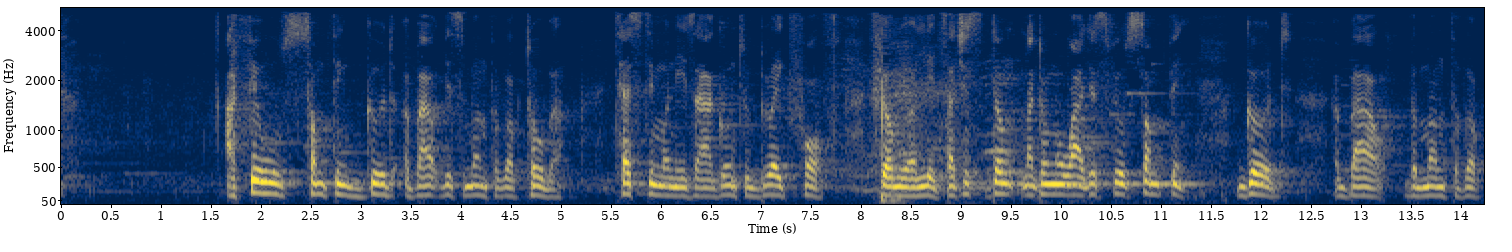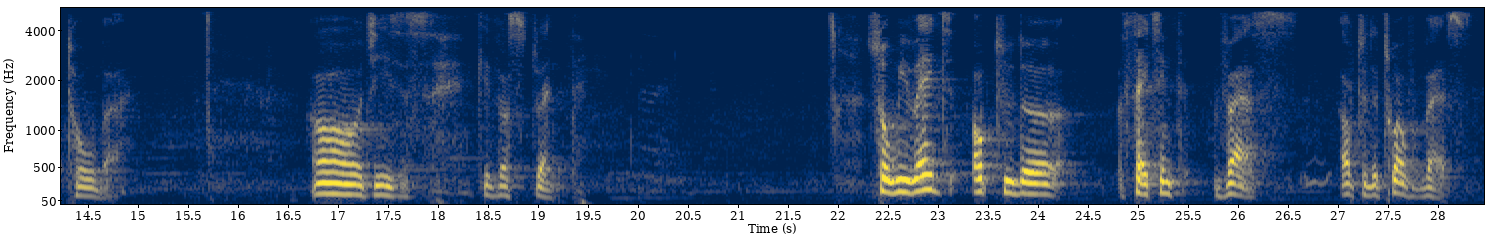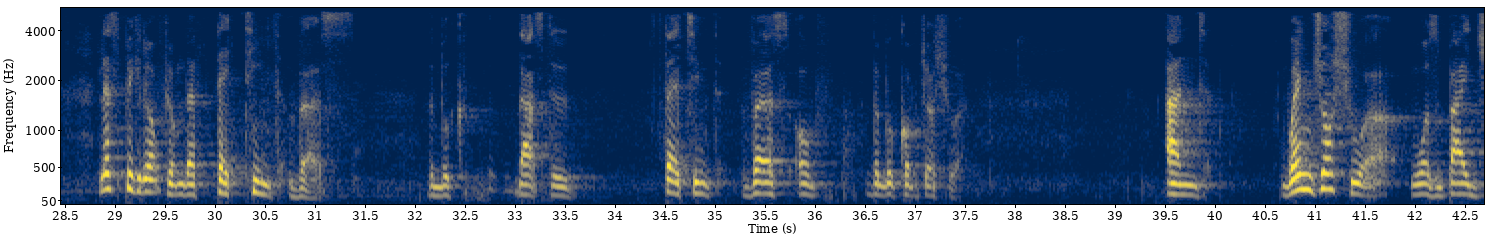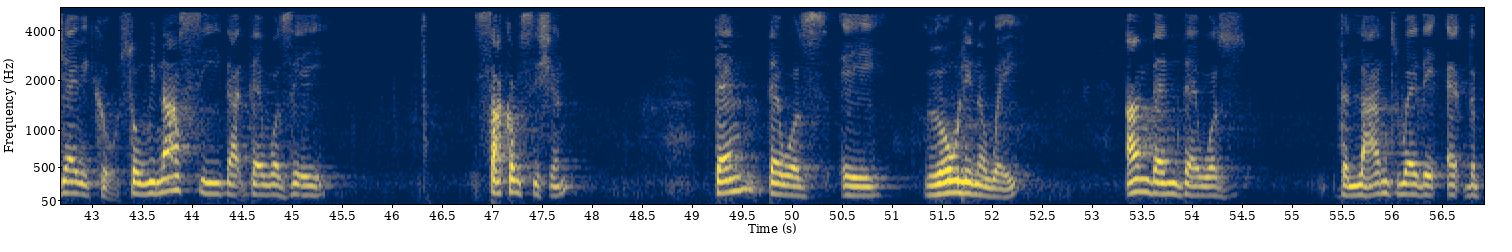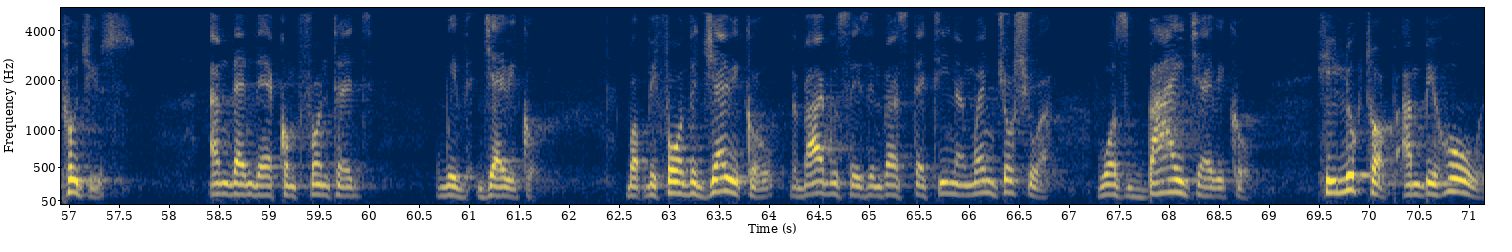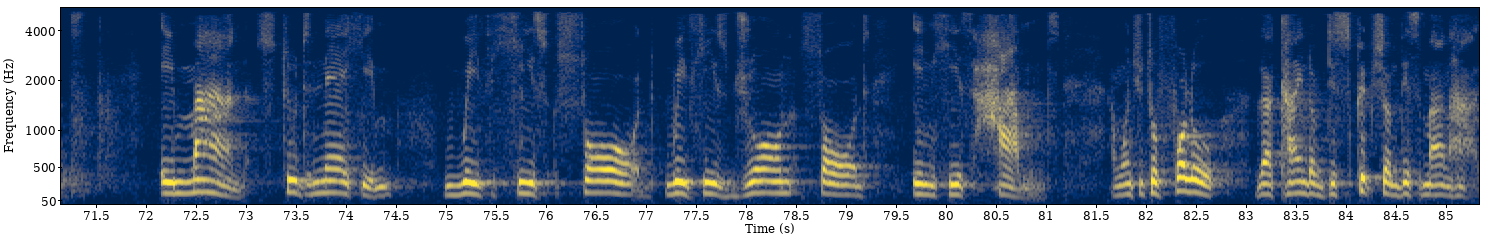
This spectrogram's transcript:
I feel something good about this month of October. Testimonies are going to break forth from your lips. I just don't, I don't know why. I just feel something good about the month of October. Oh, Jesus, give us strength. So we read up to the 13th verse, up to the 12th verse. Let's pick it up from the 13th verse. The book, that's the 13th verse of the book of Joshua. And when Joshua was by Jericho, so we now see that there was a circumcision, then there was a rolling away, and then there was the land where they ate the produce, and then they're confronted with Jericho. But before the Jericho, the Bible says in verse 13, and when Joshua was by Jericho, he looked up, and behold, a man stood near him with his sword, with his drawn sword in his hand. I want you to follow the kind of description this man had.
